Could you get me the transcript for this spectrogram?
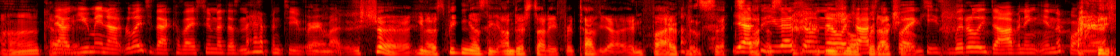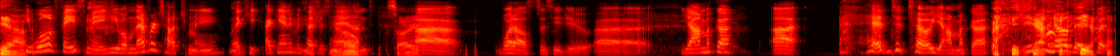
Okay. Now you may not relate to that because I assume that doesn't happen to you very much. Uh, Sure. You know, speaking as the understudy for Tevye in five to six. Yeah, so you guys don't know what Josh looks like. He's literally davening in the corner. Yeah. He won't face me. He will never touch me. Like he, I can't even touch his No, hand. sorry. Uh, what else does he do? Uh, yarmulke, uh, head to toe yarmulke. You don't know this, Yeah. but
